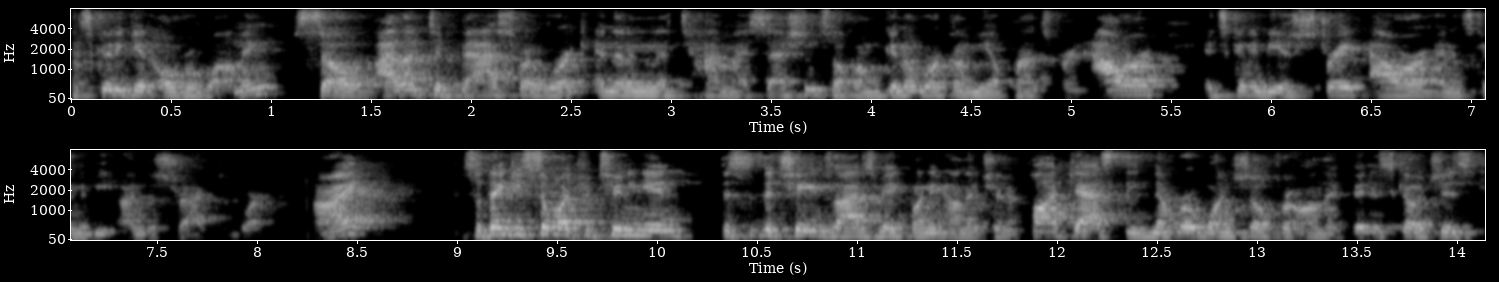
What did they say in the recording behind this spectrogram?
It's going to get overwhelming. So I like to batch my work and then I'm going to time my session. So if I'm going to work on meal plans for an hour, it's going to be a straight hour and it's going to be undistracted work. All right. So thank you so much for tuning in. This is the Change Lives Make Money Online Trainer podcast, the number one show for online fitness coaches.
